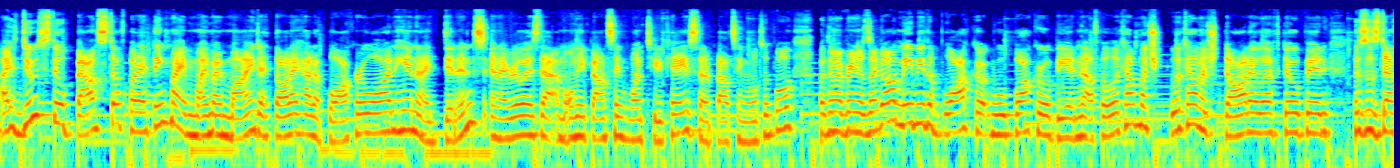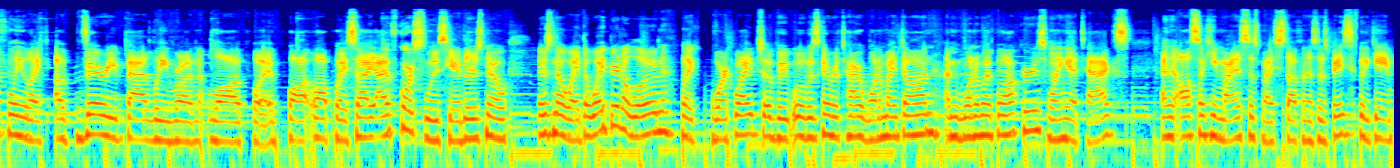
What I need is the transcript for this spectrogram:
I do still bounce stuff, but I think my, my, my mind, I thought I had a blocker law in hand and I didn't. And I realized that I'm only bouncing one 2K instead of bouncing multiple. But then my brain was like, oh, maybe the blocker will, blocker will be enough. But look how much, look how much Dawn I left open. This is definitely like a very badly run law play, law play. So I, I of course lose here. There's no there's no way. The Whitebeard alone, like board wipes, was gonna retire one of my Dawn. I mean one of my blockers when he attacks. And also he minuses my stuff, and this is basically game.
